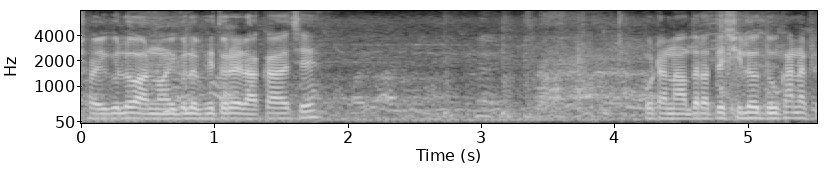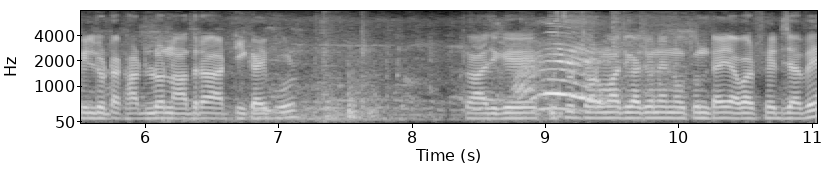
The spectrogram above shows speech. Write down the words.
ছয়গুলো আর নয়গুলো ভেতরে রাখা আছে। ওটা নাদরাতে ছিল, দুখানা ফিল্ড ওটা খাটলো নাদরা আর টিকাইপুর। তো আজকে প্রচুর ধর্মাজ গাজনে নতুনটাই আবার ফের যাবে।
